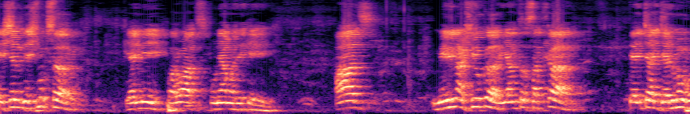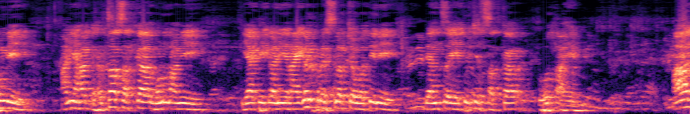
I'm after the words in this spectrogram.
एशन देशमुख सर यांनी परवाच पुण्यामध्ये केली. आज मेरीना शिवकर यांचा सत्कार त्यांच्या जन्मभूमी आणि हा घरचा सत्कार म्हणून आम्ही या ठिकाणी रायगड प्रेस क्लबच्या वतीने त्यांचा येतूचे सत्कार होत आहे. आज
